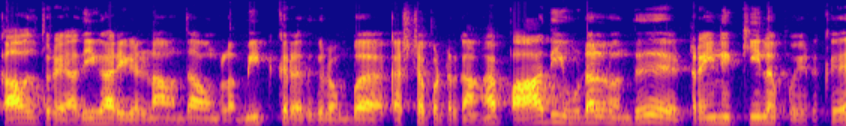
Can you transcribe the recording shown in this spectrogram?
காவல்துறை அதிகாரிகள்லாம் வந்து அவங்கள மீட்கிறதுக்கு ரொம்ப கஷ்டப்பட்டிருக்காங்க. பாதி உடல் வந்து ட்ரெயினுக்கு கீழே போயிருக்கு.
